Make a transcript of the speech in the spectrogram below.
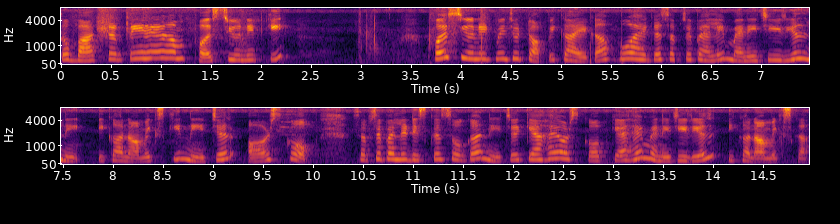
तो बात करते हैं हम फ़र्स्ट यूनिट की। फ़र्स्ट यूनिट में जो टॉपिक आएगा, वो आएगा सबसे पहले मैनेजीरियल इकोनॉमिक्स की नेचर और स्कोप सबसे पहले डिस्कस होगा नेचर क्या है और स्कोप क्या है मैनेजीरियल इकोनॉमिक्स का.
